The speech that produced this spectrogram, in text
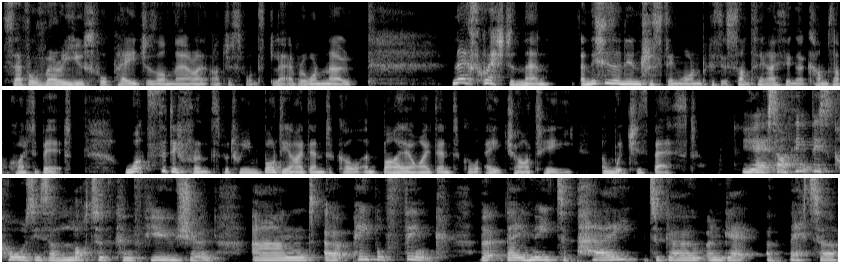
several very useful pages on there. I, I just wanted to let everyone know. Next question, then. And this is an interesting one because it's something I think that comes up quite a bit. What's the difference between body identical and bio-identical HRT, and which is best? Yes, I think this causes a lot of confusion, and uh, people think that they need to pay to go and get a better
